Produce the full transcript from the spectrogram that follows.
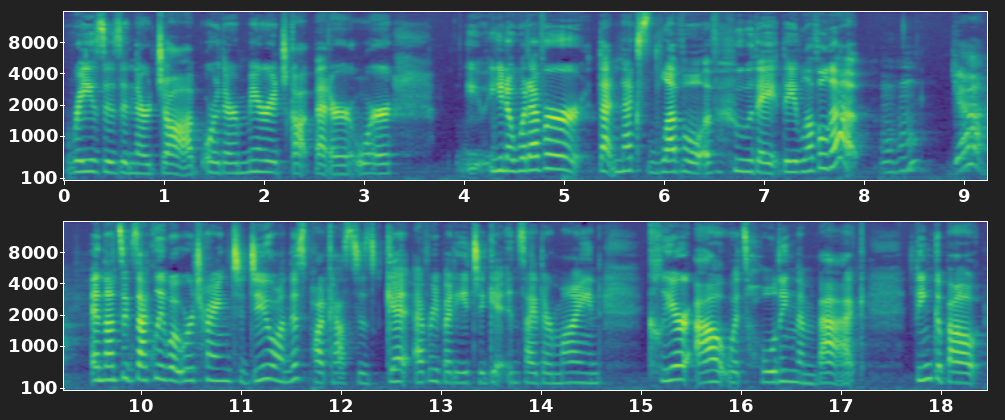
raises in their job or their marriage got better or you know whatever that next level of who they they leveled up. Mm-hmm. Yeah. And that's exactly what we're trying to do on this podcast is get everybody to get inside their mind, clear out what's holding them back, think about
